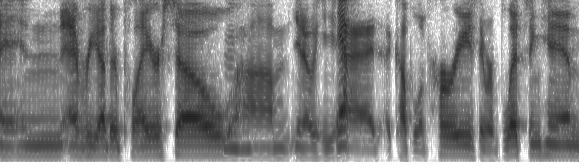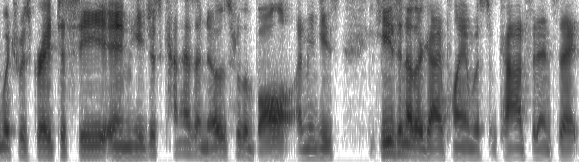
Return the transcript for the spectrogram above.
in every other play or so. Mm-hmm. Um, you know, he yep. had a couple of hurries. They were blitzing him, which was great to see. And he just kind of has a nose for the ball. I mean, he's he's another guy playing with some confidence that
